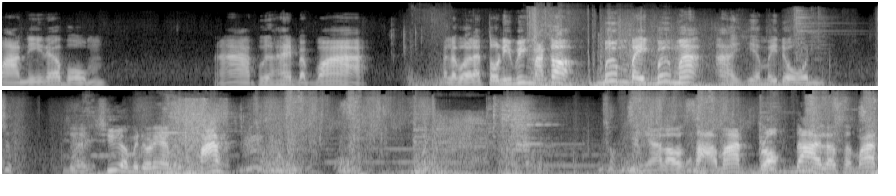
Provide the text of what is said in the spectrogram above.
มาณนี้นะครับผมอ่าเพื่อให้แบบว่ามันระเบิดแล้วตัวนี้วิ่งมาก็บึ้มไปอีกบึ้มฮะอ่าเฮียไม่โดนเหลือเชื่อไม่โดนได้ไงมานี่ฮะเราสามารถบล็อกได้เราสามารถ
